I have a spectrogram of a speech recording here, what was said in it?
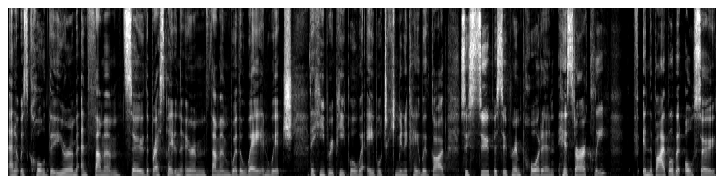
and it was called the Urim and Thummim. So the breastplate and the Urim and Thummim were the way in which the Hebrew people were able to communicate with God. So super, super important historically in the Bible, but also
